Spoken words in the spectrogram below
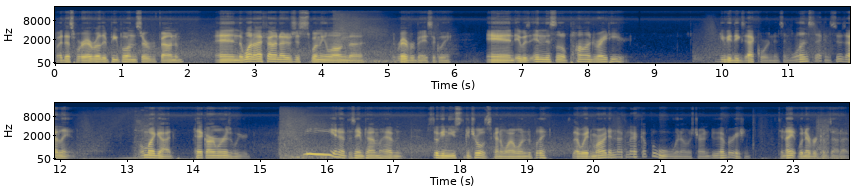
but that's where other people on the server found them. And the one I found, I was just swimming along the, the river basically, and it was in this little pond right here. I'll give you the exact coordinates in one second as soon as I land. Oh my god. Tech armor is weird. Whee! And at the same time, I haven't... Still getting used to the controls. That's kind of why I wanted to play. So that way tomorrow I didn't knock like a fool when I was trying to do Aberration. Tonight, whenever it comes out, I have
